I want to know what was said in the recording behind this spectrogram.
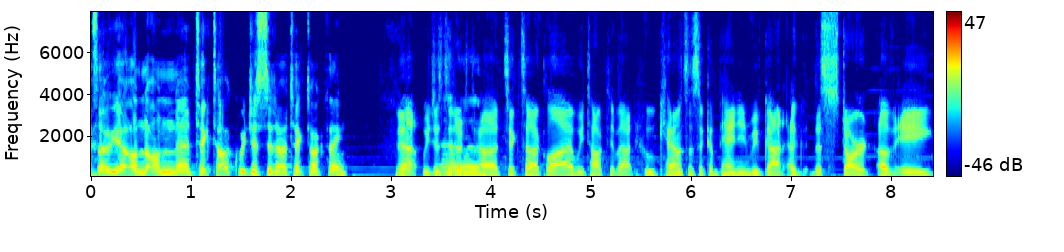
So yeah, on on uh, TikTok, we just did our TikTok thing. Yeah, we just did a Uh, uh, TikTok live. We talked about who counts as a companion. We've got a, the start of a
